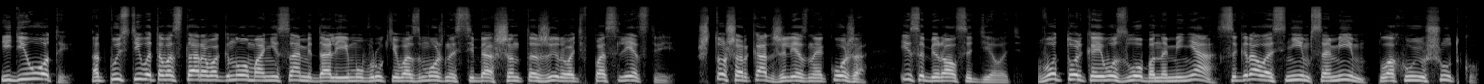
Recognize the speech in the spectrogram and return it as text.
Идиоты! Отпустив этого старого гнома, они сами дали ему в руки возможность себя шантажировать впоследствии. Что Шаркат «Железная кожа» и собирался делать. Вот только его злоба на меня сыграла с ним самим плохую шутку.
